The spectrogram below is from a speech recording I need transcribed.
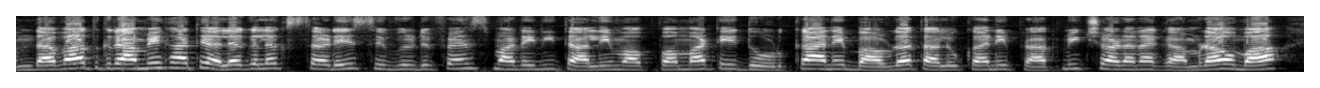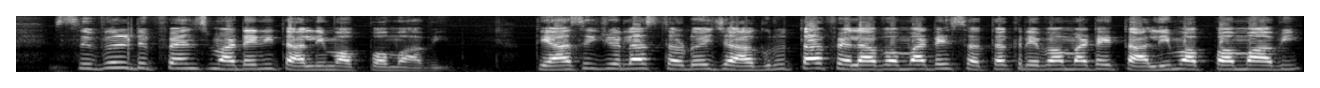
અમદાવાદ ગ્રામ્ય ખાતે અલગ અલગ સ્થળે સિવિલ ડિફેન્સ માટેની તાલીમ આપવા માટે ધોળકા અને બાવડા તાલુકાની પ્રાથમિક શાળાના ગામડાઓમાં સિવિલ ડિફેન્સ માટેની તાલીમ આપવામાં આવી. ત્યાંસી જેટલા સ્થળોએ જાગૃતતા ફેલાવવા માટે સતર્ક રહેવા માટે તાલીમ આપવામાં આવી.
